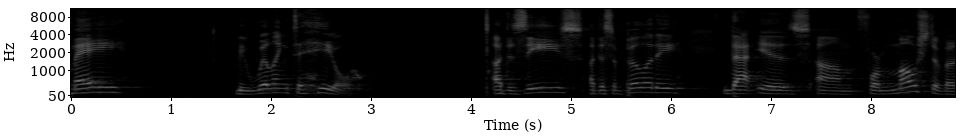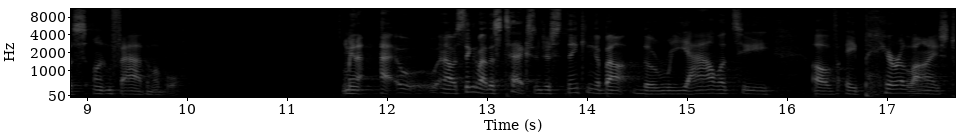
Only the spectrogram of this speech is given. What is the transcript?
may be willing to heal a disease, a disability that is, um, for most of us, unfathomable. I mean, I, when I was thinking about this text and just thinking about the reality of a paralyzed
